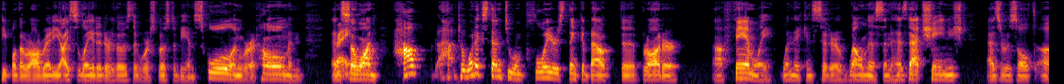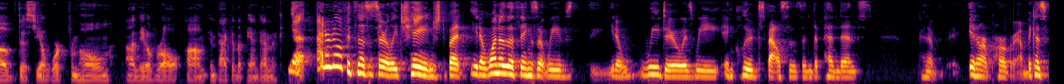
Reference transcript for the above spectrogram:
people that were already isolated or those that were supposed to be in school and were at home and and right. so on. How, how, to what extent do employers think about the broader uh, family when they consider wellness, and has that changed as a result of this, you know, work from home on the overall um, impact of the pandemic? Yeah, I don't know if it's necessarily changed, but you know, one of the things that we've you know we do is we include spouses and dependents kind of in our program because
